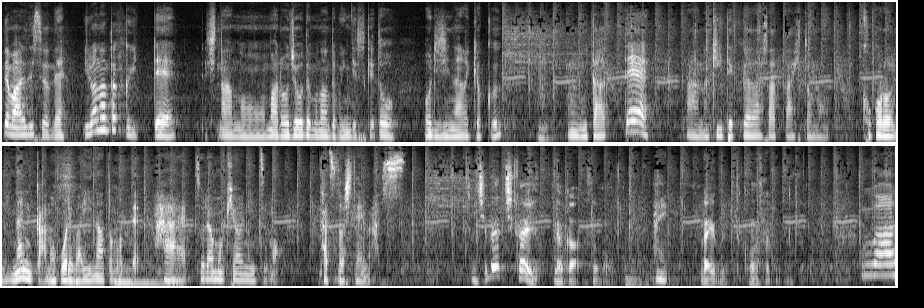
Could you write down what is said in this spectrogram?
でもあれですよね。いろんなとこ行ってあの、まあ、路上でも何でもいいんですけどオリジナル曲、うん、歌ってあの聴いてくださった人の心に何か残ればいいなと思って、はい、それは目標にいつも活動しています。一番近いなんかそのはい。ライブってコンサートってうわ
